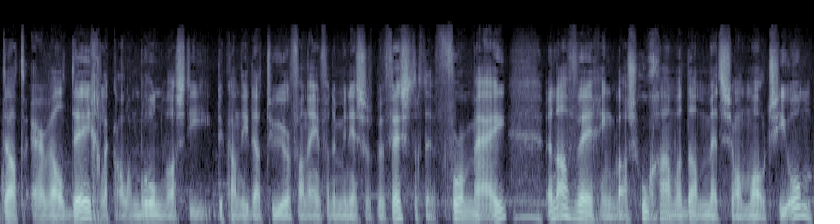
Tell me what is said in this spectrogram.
dat er wel degelijk al een bron was die de kandidatuur van een van de ministers bevestigde... voor mij een afweging was. Hoe gaan we dan met zo'n motie om?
